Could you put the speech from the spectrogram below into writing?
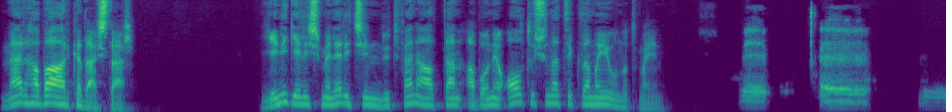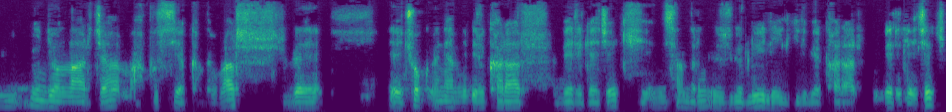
Merhaba arkadaşlar. Yeni gelişmeler için lütfen alttan abone ol tuşuna tıklamayı unutmayın. ve e, milyonlarca mahpus yakını var ve e, çok önemli bir karar verilecek. İnsanların özgürlüğüyle ilgili bir karar verilecek.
